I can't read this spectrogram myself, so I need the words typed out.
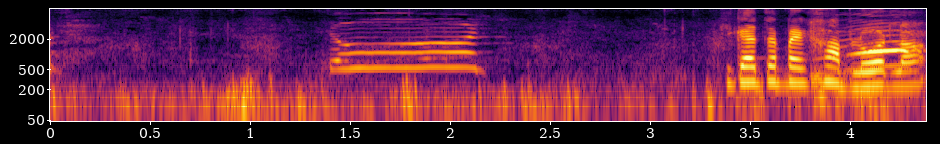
ด จุด พี่การ์ดจะไปขับรถแล้ว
